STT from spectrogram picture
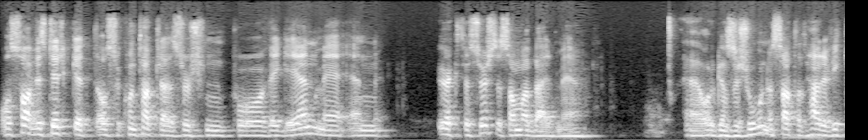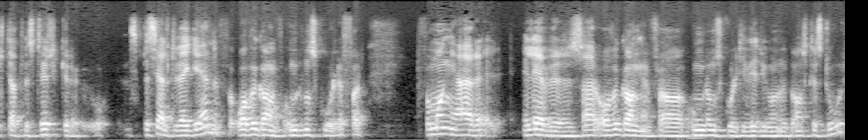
Og så har vi styrket også kontaktlærerressursen på VG1 med en økt ressurs i samarbeid med organisasjon og sagt at her er det viktig at vi styrker spesielt VG1 for overgang fra ungdomsskole. For, for mange er elever så er overgangen fra ungdomsskole til videregående ganske stor.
